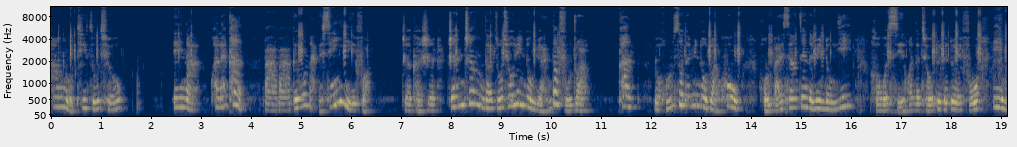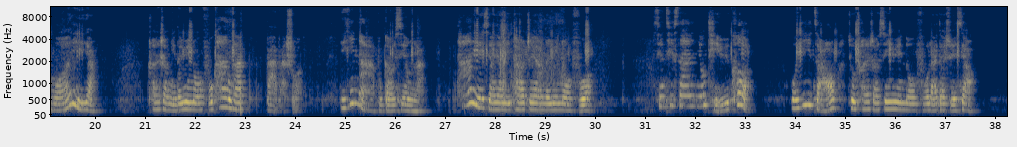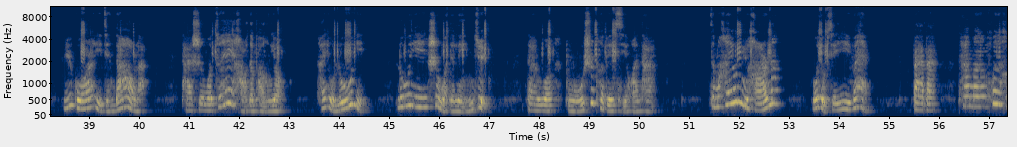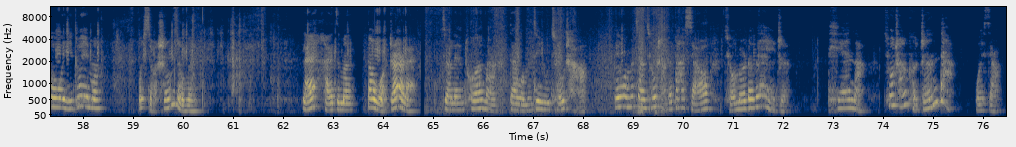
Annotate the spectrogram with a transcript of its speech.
汤姆踢足球。伊娜，快来看，爸爸给我买的新衣服，这可是真正的足球运动员的服装。看，有红色的运动短裤，红白相间的运动衣，和我喜欢的球队的队服一模一样。穿上你的运动服看看，爸爸说。伊娜不高兴了，他也想要一套这样的运动服。星期三有体育课，我一早就穿上新运动服来到学校。雨果已经到了，他是我最好的朋友。还有路易，路易是我的邻居，但我不是特别喜欢他。怎么还有女孩呢？我有些意外。爸爸，他们会和我一队吗？我小声的问。来，孩子们，到我这儿来。教练托马带我们进入球场，给我们讲球场的大小、球门的位置。天哪，球场可真大！我想。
